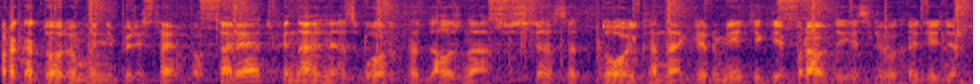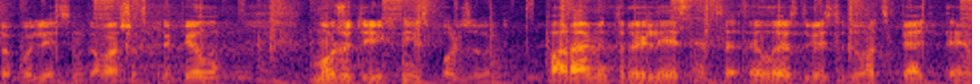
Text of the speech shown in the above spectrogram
про который мы не перестанем повторять. Финальная сборка должна осуществляться только на герметике. Правда, если вы хотите, чтобы лесенка ваша скрипела, можете их не использовать. Параметры лестницы LS225M.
